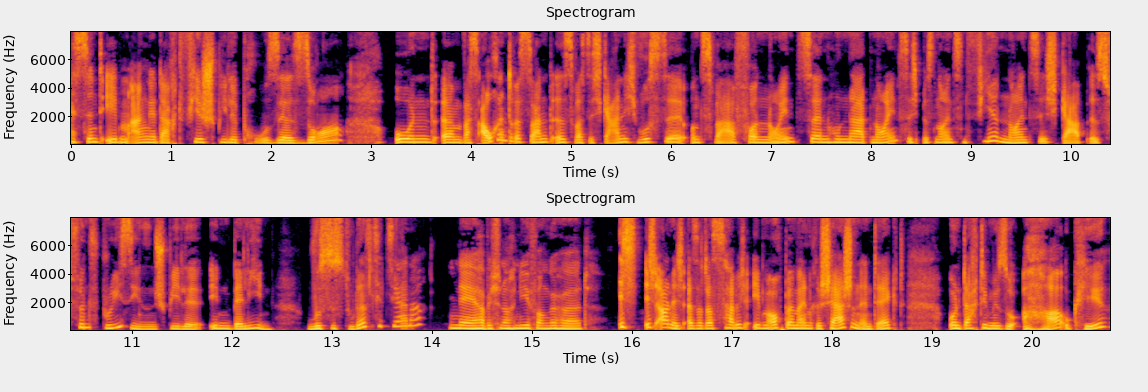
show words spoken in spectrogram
es sind eben angedacht vier Spiele pro Saison. Und ähm, was auch interessant ist, was ich gar nicht wusste, und zwar von 1990 bis 1994 gab es fünf Preseason-Spiele in Berlin. Wusstest du das, Tiziana? Nee, habe ich noch nie von gehört. Ich, ich auch nicht. Also das habe ich eben auch bei meinen Recherchen entdeckt und dachte mir so, aha, okay.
